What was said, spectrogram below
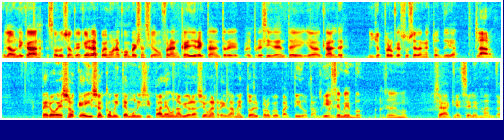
la única solución que queda pues, es una conversación franca y directa entre el presidente y el alcalde. Y yo espero que suceda en estos días. Claro. Pero eso que hizo el comité municipal es una violación al reglamento del propio partido también. Así mismo, así mismo. O sea, que se les mandó.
